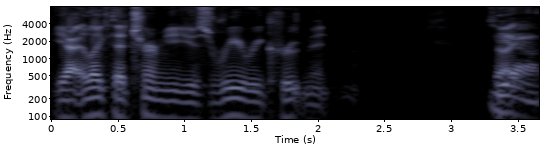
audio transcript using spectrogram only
Yeah, I like that term you use, re-recruitment. So yeah.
